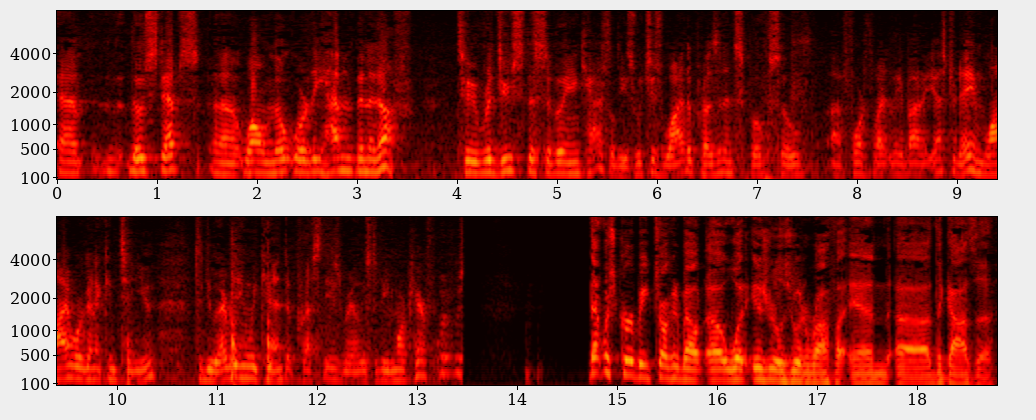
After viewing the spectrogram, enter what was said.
um, th- those steps, uh, while noteworthy, haven't been enough to reduce the civilian casualties, which is why the president spoke so uh, forthrightly about it yesterday and why we're going to continue to do everything we can to press the Israelis to be more careful that was Kirby talking about uh, what Israel is doing in Rafah and uh, the Gaza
